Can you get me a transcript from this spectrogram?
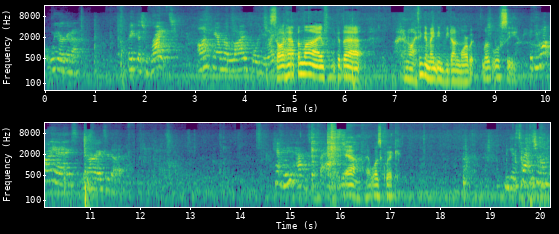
but we are gonna make this right on camera live for you right Saw it happen live. Look at that. I don't know. I think they might need to be done more, but we'll, we'll see. If you want runny eggs, then our eggs are done. Can't believe it happened so fast. Yeah, that was quick. You get a spatula.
